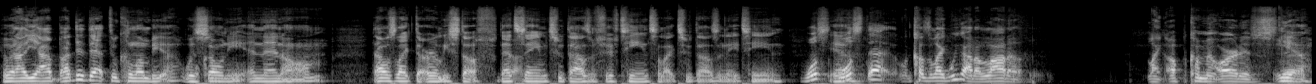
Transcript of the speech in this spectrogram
But I, yeah, I, I did that through Columbia with Sony, and then um, that was like the early stuff. That same 2015 to like 2018. What's Yeah. what's that? Because like we got a lot of like upcoming artists. That Yeah.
